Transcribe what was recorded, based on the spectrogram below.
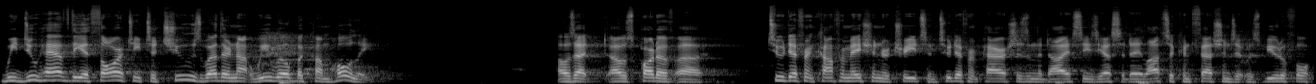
We do have the authority to choose whether or not we will become holy. I was at I was part of uh, two different confirmation retreats in two different parishes in the diocese yesterday. Lots of confessions. It was beautiful.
